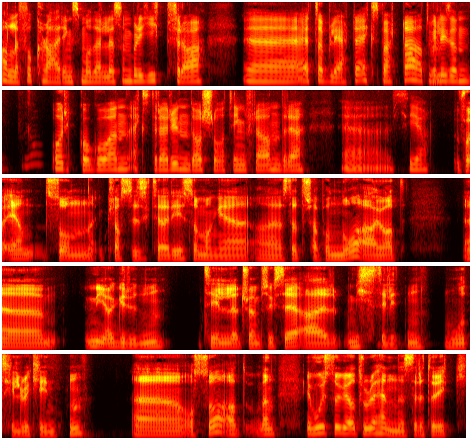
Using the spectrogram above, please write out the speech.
alle forklaringsmodeller som blir gitt fra uh, etablerte eksperter. At vi mm. liksom orker å gå en ekstra runde og se ting fra andre uh, sider. For en sånn klassisk teori som mange uh, støtter seg på nå, er jo at eh, mye av grunnen til Trumps suksess er mistilliten mot Hillary Clinton eh, også. At, men i hvor stor grad tror du hennes retorikk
